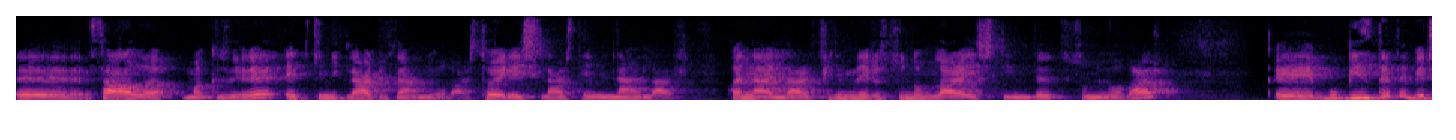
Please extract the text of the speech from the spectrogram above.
e, sağlamak üzere etkinlikler düzenliyorlar. Söyleşiler, seminerler, paneller, filmleri sunumlar eşliğinde sunuyorlar. E, bu bizde de bir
